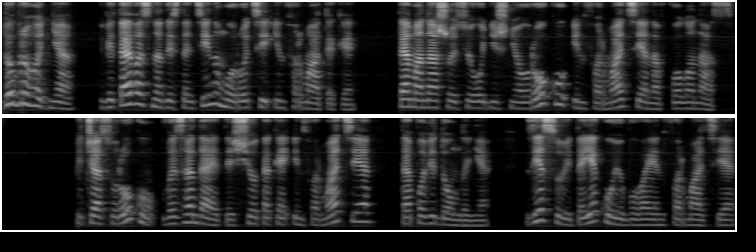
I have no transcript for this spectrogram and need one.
Доброго дня! Вітаю вас на дистанційному уроці інформатики. Тема нашого сьогоднішнього уроку інформація навколо нас. Під час уроку ви згадаєте, що таке інформація та повідомлення. З'ясуєте, якою буває інформація.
